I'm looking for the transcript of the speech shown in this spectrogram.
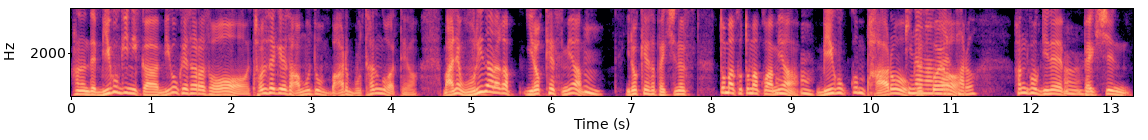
하는데 미국이니까 미국 회사라서 전 세계에서 아무도 말을 못 하는 것 같아요. 만약 우리나라가 이렇게 했으면 음. 이렇게 해서 백신을 또 맞고 또 맞고 하면 어, 어. 미국군 바로 그랬을 거예요. 바로? 한국인의 어. 백신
